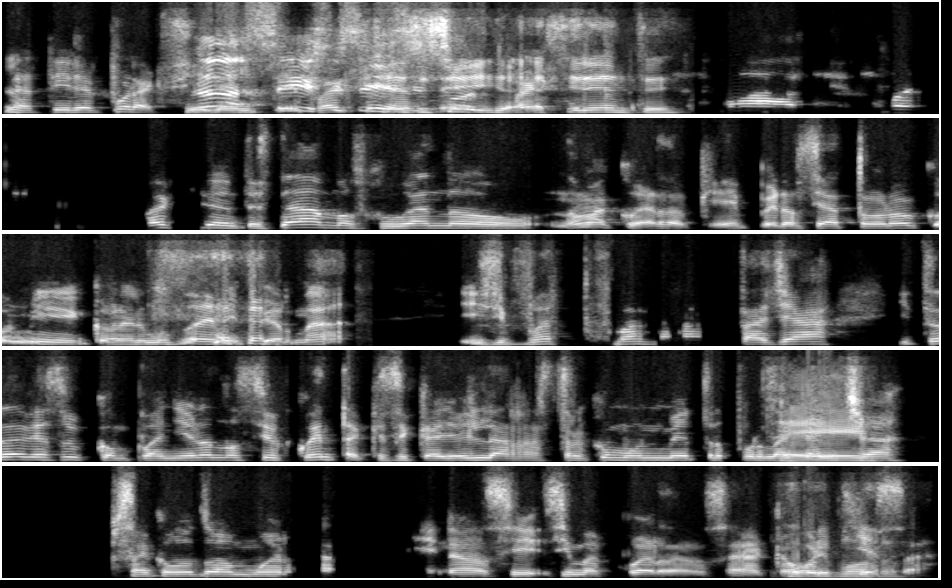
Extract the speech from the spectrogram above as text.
La tiré por accidente. sí, fue sí, sí, accidente. Sí, sí, sí, accidente. Fue accidente. Estábamos jugando, no me acuerdo qué, pero se atoró con mi, con el muslo de mi pierna y se fue, fue hasta allá. Y todavía su compañero no se dio cuenta que se cayó y la arrastró como un metro por la Sí. cancha. Pues acabó toda muerta. Y no, sí, sí me acuerdo, o sea, acabó tiesa.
